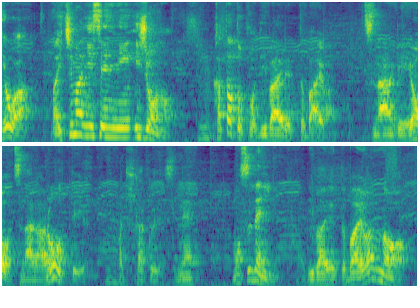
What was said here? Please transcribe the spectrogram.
要は、まあ、1万2000人以上の方とこう divided by one つなげようつながろうっていう、まあ、企画ですね。もうすでに divided by one のえー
